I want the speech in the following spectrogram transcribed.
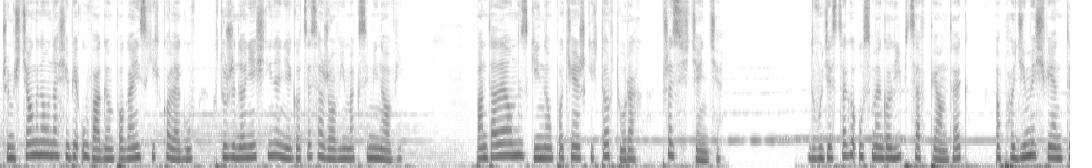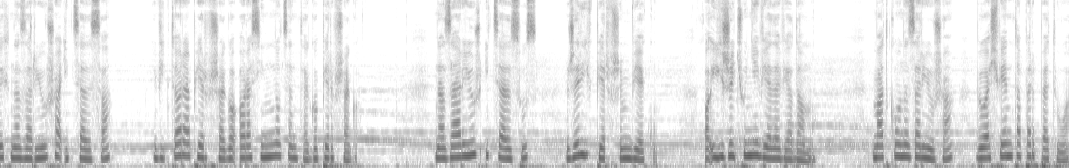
czym ściągnął na siebie uwagę pogańskich kolegów, którzy donieśli na niego cesarzowi Maksyminowi. Pantaleon zginął po ciężkich torturach przez ścięcie. 28 lipca w piątek obchodzimy świętych Nazariusza i Celsa, Wiktora I oraz Innocentego I. Nazariusz i Celsus żyli w I wieku. O ich życiu niewiele wiadomo. Matką Nazariusza była święta Perpetua.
